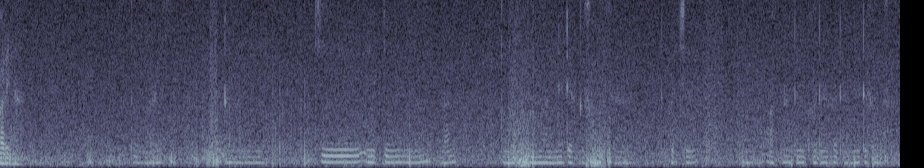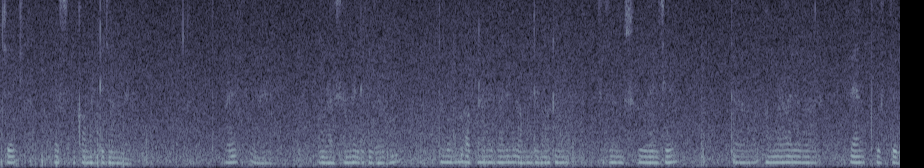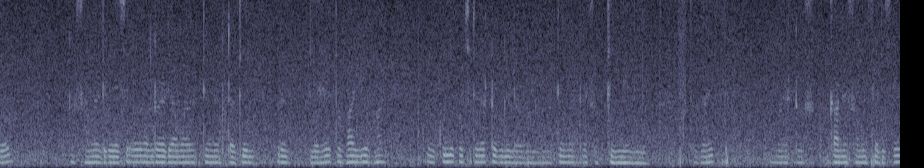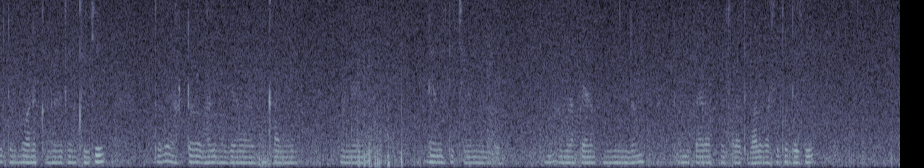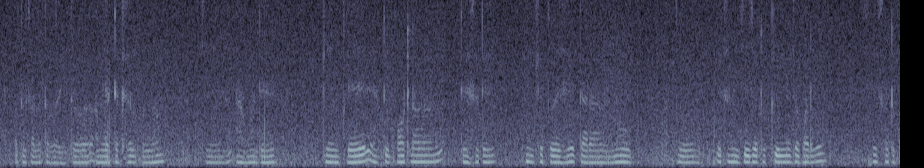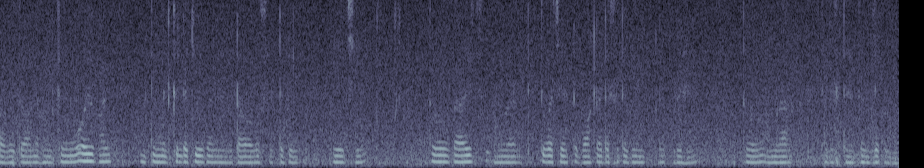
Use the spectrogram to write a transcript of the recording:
পারি না। তো গাইস ওটা যে এই টিমে নিলাম গান। তো আমার নেটে একটু সমস্যা হচ্ছে। আপনাদের ঘরে ঘরে নেটে সমস্যা হচ্ছে অবশ্যই কমেন্টে জানাবেন। তো গাইস আমরা সামনের দিকে যাব। তো আপনারা জানেন আমাদের নতুন সিজন শুরু হয়েছে। তা আমরা এবার র্যাঙ্ক খুঁজ দেব তো সামনের দিকে যাচ্ছে অলরেডি আমার টিমে দুটা কিল করে ফেলে। তো ভাই, ও ভাই গুলি করছে তো একটা গুলি লাগল না। আমার টিমমেটরা সব কিল নিয়ে নিল। তো গাইস আমার একটু কানের সমস্যা দিচ্ছে তো অনেকক্ষণ ধরে গেম খেলছি। তবে একটা ভালোভাবে আমার কানে মানে ড্যামেজ দিচ্ছে না এমনিতে তো আমরা প্যারাফোন নিয়ে নিলাম। আমি প্যারাফোন চালাতে ভালোবাসি তো দেখি কত চালাতে পারি। তো আমি একটা খেয়াল করলাম যে আমাদের গেম প্লে একটি বটলা সাথে গেম প্লে পড়েছে তারা নুব তো এখানে যে যত কিল নিতে পারবে, সে শট পাবে। তো আমি এখন কিল ওই ভাই, আমার টিমমেট কিলটা চুরি করে নিল ওটাও অবশ্যই একটা কিল পেয়েছি। তো গাইজ আমরা দেখতে পাচ্ছি একটা বটলাটের সাথে গেম প্লে করেছে তো আমরা তাদের সাথে গেম প্লে করব।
